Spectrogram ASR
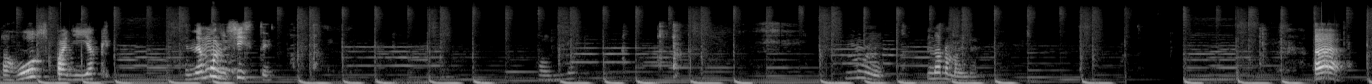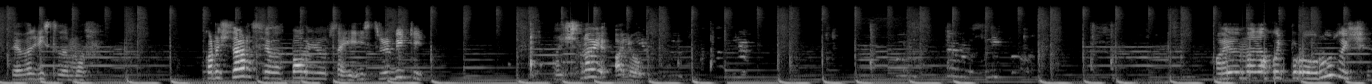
Та господі, як... Я не можу сісти. Ну, нормально. Е, я залізти не можу. Коротше, зараз я заспавню цей істребитель. Ночной орел. А він мене хоч прогрузить?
